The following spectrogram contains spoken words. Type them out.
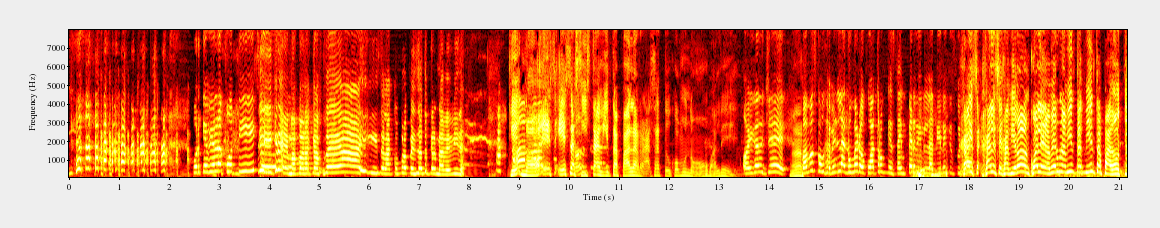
Porque vio la fotito. Sí, crema para café. Ay, y se la compró pensando que era una bebida. ¿Qué? No, es, esa sí está bien tapada la raza, tú. ¿Cómo no? Vale. Oiga, Che, Ah. vamos con Javier la número 4 que está imperdible, la tiene que escuchar. Jálese, jálese, Javierón. ¿Cuál es? A ver, una bien, bien tapadote.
